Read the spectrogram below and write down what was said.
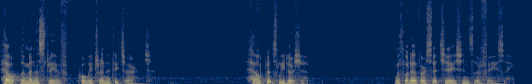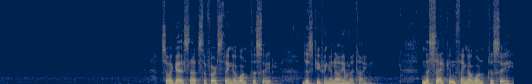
Help the ministry of Holy Trinity Church. Help its leadership with whatever situations they're facing. So I guess that's the first thing I want to say, just keeping an eye on my time. And the second thing I want to say,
